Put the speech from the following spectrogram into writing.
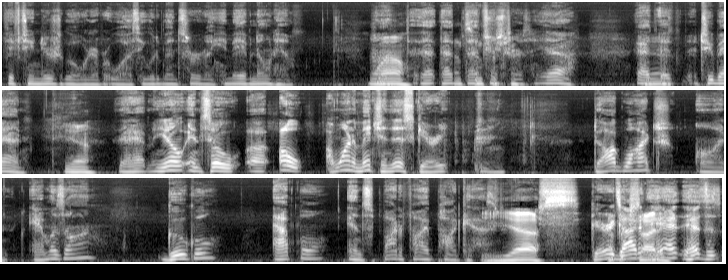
fifteen years ago, or whatever it was. He would have been serving. He may have known him. Wow. that, that, That's that's, interesting. interesting. Yeah. That, Yeah. too bad Yeah. That happened. You know, and so uh, oh, I want to mention this, Gary. Dog Watch on Amazon, Google, Apple, and Spotify podcast. Yes. Gary That's got exciting. it has, us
